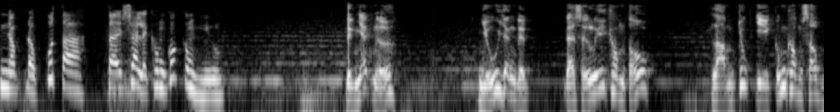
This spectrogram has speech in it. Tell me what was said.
Nọc độc của ta Tại sao lại không có công hiệu? Đừng nhắc nữa. Vũ văn địch đã xử lý không tốt. Làm chút gì cũng không xong.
